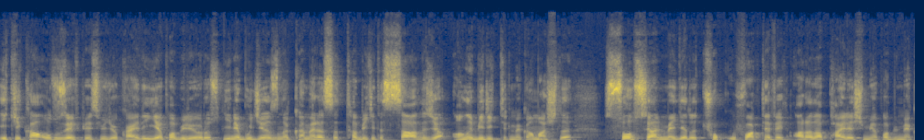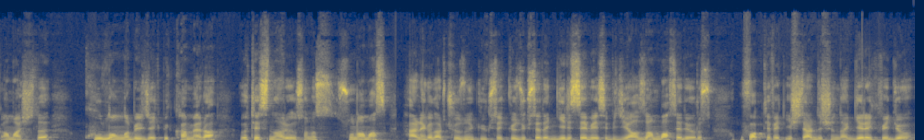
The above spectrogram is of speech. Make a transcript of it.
2K 30 FPS video kaydı yapabiliyoruz. Yine bu cihazın da kamerası tabii ki de sadece anı biriktirmek amaçlı. Sosyal medyada çok ufak tefek arada paylaşım yapabilmek amaçlı kullanılabilecek bir kamera. Ötesini arıyorsanız sunamaz. Her ne kadar çözünürlük yüksek gözükse de geri seviyesi bir cihazdan bahsediyoruz. Ufak tefek işler dışında gerek video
